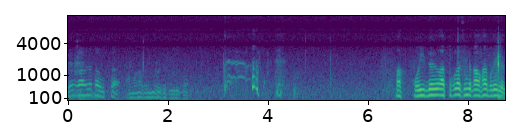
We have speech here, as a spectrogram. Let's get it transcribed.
Benim kahvede tavukta. Amına koyayım orada burada. Ha, o ibnenin attıklar şimdi kalkar buraya gel.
